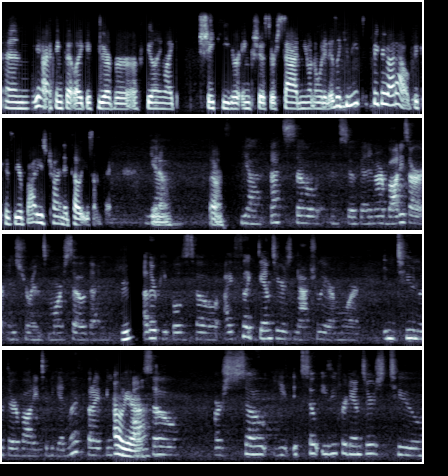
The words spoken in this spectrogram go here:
and yeah, I think that like if you ever are feeling like shaky or anxious or sad and you don't know what it is, like you need to figure that out because your body's trying to tell you something. Yeah. You know, so yeah, that's so that's so good. And our bodies are instruments more so than mm-hmm. other people's. So I feel like dancers naturally are more in tune with their body to begin with. But I think oh, yeah. also are so e- it's so easy for dancers to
